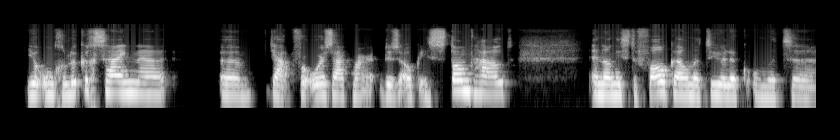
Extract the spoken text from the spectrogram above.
je ongelukkig zijn uh, uh, ja, veroorzaakt, maar dus ook in stand houdt. En dan is de valkuil natuurlijk om het, uh,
